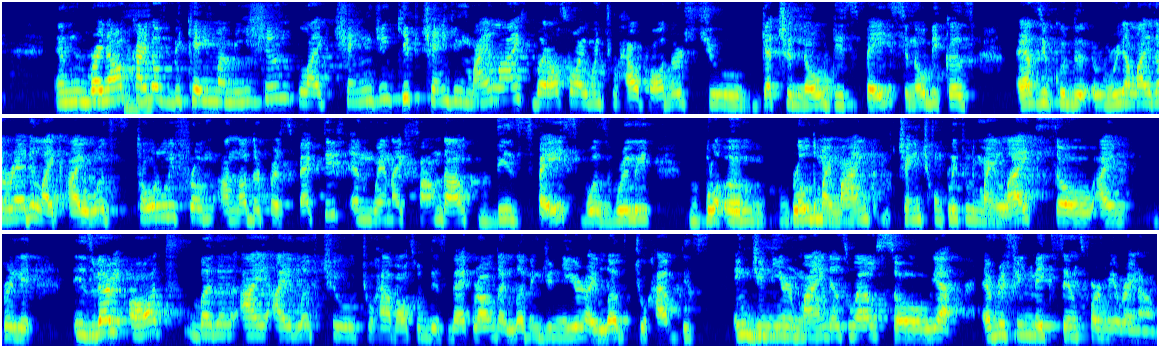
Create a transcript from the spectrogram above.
And right now mm-hmm. kind of became a mission, like changing, keep changing my life, but also I want to help others to get to know this space, you know, because as you could realize already, like I was totally from another perspective. And when I found out this space was really blow, um, blowed my mind, changed completely my life. So I'm really it's very odd, but uh, I I love to to have also this background. I love engineer. I love to have this engineer mind as well. So yeah, everything makes sense for me right now.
